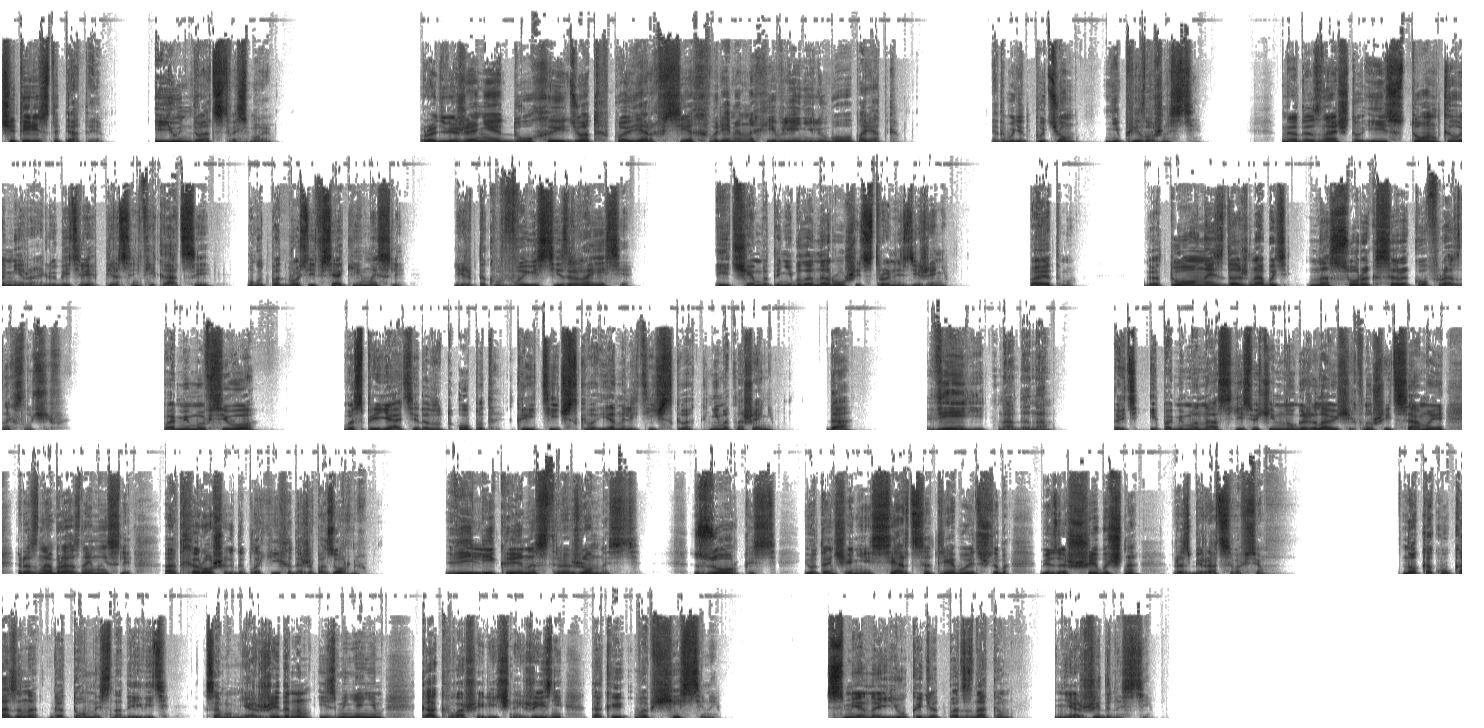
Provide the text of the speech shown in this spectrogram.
405. Июнь 28. Продвижение духа идет поверх всех временных явлений любого порядка. Это будет путем непреложности. Надо знать, что и из тонкого мира любители персонификации могут подбросить всякие мысли, лишь бы так вывести из равновесия, и чем бы то ни было нарушить стройность движения. Поэтому готовность должна быть на сорок сороков разных случаев. Помимо всего, восприятие дадут опыт критического и аналитического к ним отношения. Да, верить надо нам. Но ведь и помимо нас есть очень много желающих внушить самые разнообразные мысли, от хороших до плохих и даже позорных. Великая настороженность, зоркость и утончение сердца требует, чтобы безошибочно разбираться во всем. Но, как указано, готовность надо явить к самым неожиданным изменениям как в вашей личной жизни, так и в общественной. Смена юг идет под знаком неожиданности.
